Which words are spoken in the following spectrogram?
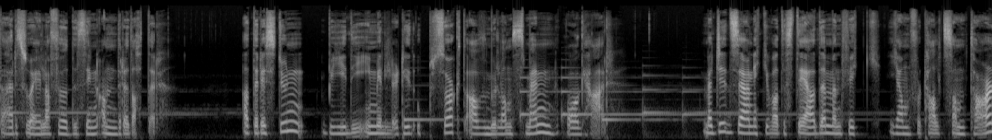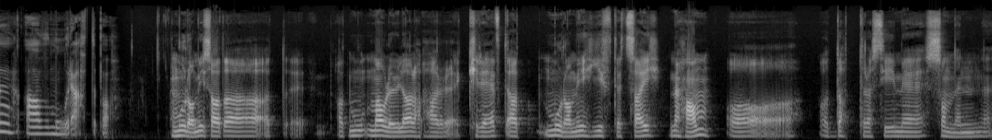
der Suela føder sin andre datter. Etter ei stund blir de imidlertid oppsøkt av mullans menn og hær. Majid sier han ikke var til stede, men fikk gjenfortalt samtalen av mora etterpå. Mora mi sa at, at, at Maula Bilal har krevd at mora mi giftet seg med ham, og, og dattera si med sønnen,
